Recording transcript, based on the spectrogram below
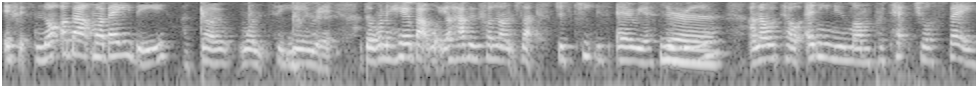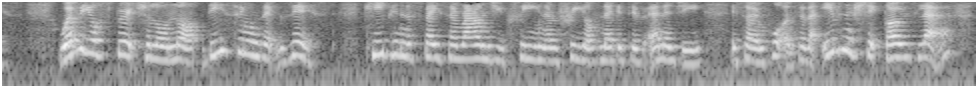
if it's not about my baby, I don't want to hear it. I don't want to hear about what you're having for lunch. Like, just keep this area serene. Yeah. And I would tell any new mum, protect your space. Whether you're spiritual or not, these things exist. Keeping the space around you clean and free of negative energy is so important. So that even if shit goes left,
